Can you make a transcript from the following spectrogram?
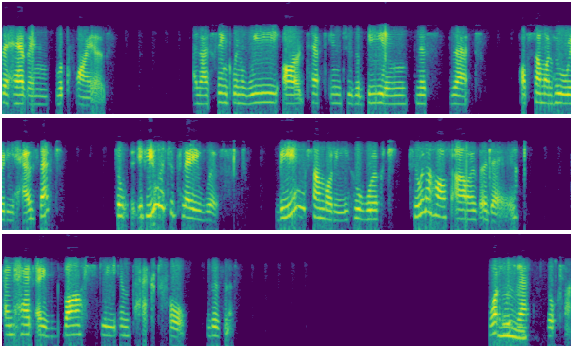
the having requires. And I think when we are tapped into the beingness that of someone who already has that. So if you were to play with being somebody who worked two and a half hours a day and had a vastly impactful business, what would Mm. that look like?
